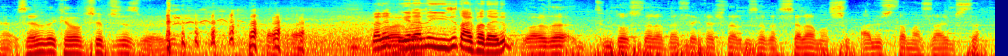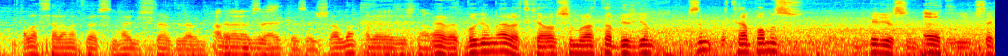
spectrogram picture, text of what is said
Ya, seni de kebapçı yapacağız böyle. Ben Bu hep arada- genelde yiyici tayfadaydım. Bu arada tüm dostlara, meslektaşlarımıza da selam olsun. Ali Usta'ma, Zahim Usta. Allah selamet versin. Hayırlı işler dilerim. Allah razı olsun. herkese inşallah. Allah razı olsun abi. Evet, bugün evet Kebapçı Murat'ta bir gün bizim tempomuz biliyorsun. Evet. Yüksek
